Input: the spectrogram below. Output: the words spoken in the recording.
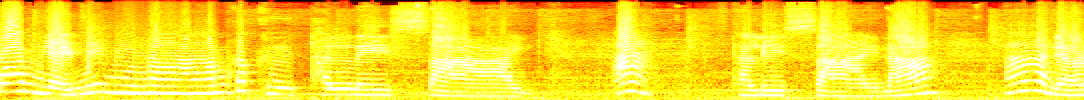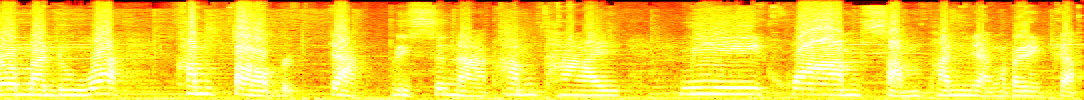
กว้างใหญ่ไม่มีน้ำก็คือทะเลทรายอะทะเลทรายนะอ่าเดี๋ยวเรามาดูว่าคำตอบจากปริศนาคำทย มีความสัมพันธ์อย่างไรกับ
